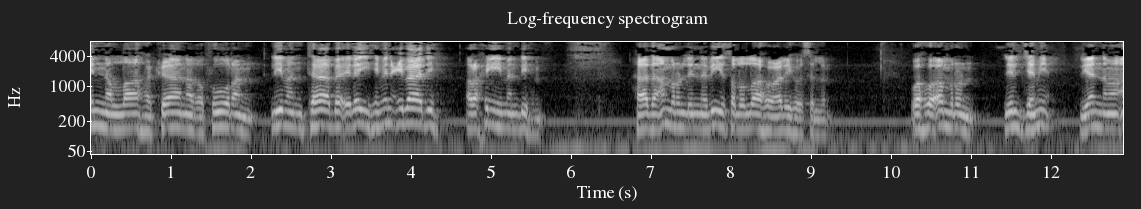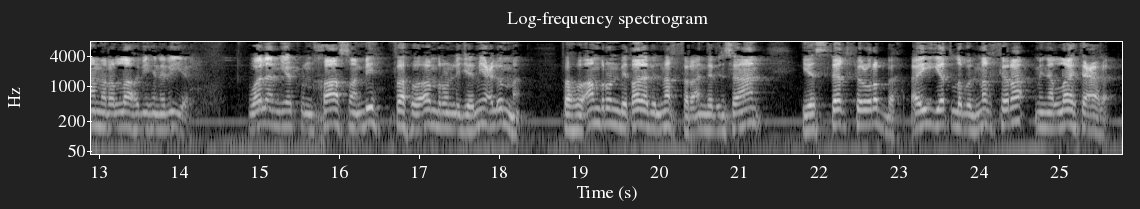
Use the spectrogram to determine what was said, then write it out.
إن الله كان غفورا لمن تاب إليه من عباده رحيما بهم. هذا أمر للنبي صلى الله عليه وسلم وهو أمر للجميع لأن ما أمر الله به نبيه ولم يكن خاصا به فهو أمر لجميع الأمة فهو أمر بطلب المغفرة أن الإنسان يستغفر ربه أي يطلب المغفرة من الله تعالى.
